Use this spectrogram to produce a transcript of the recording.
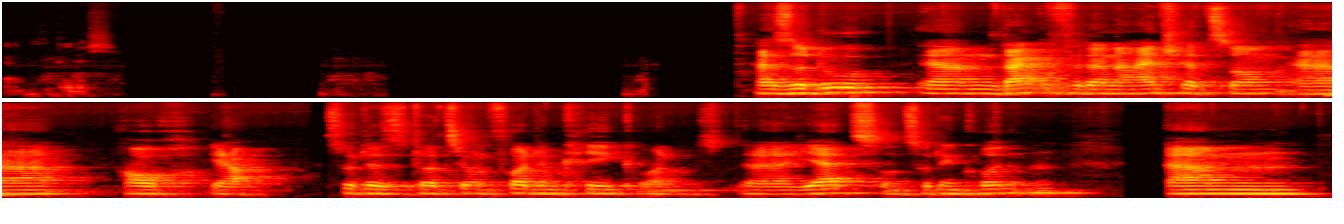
eigentlich. Also du, ähm, danke für deine Einschätzung, äh, auch ja, zu der Situation vor dem Krieg und äh, jetzt und zu den Gründen. Ähm,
